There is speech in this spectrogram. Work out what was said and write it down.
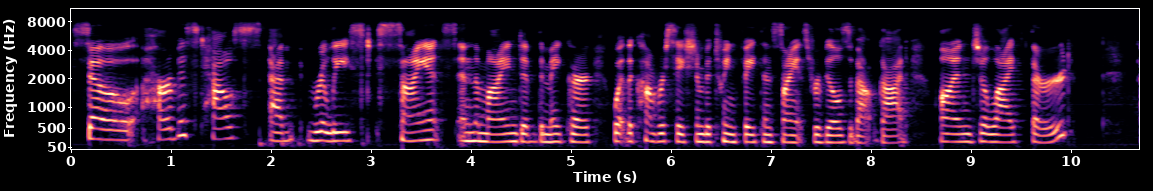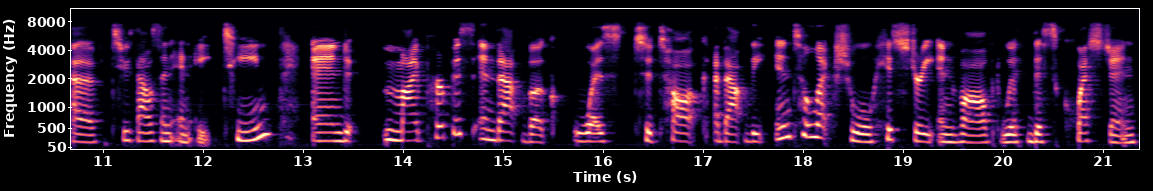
So Harvest House um, released Science and the Mind of the Maker What the Conversation Between Faith and Science Reveals About God on July 3rd of 2018. And my purpose in that book was to talk about the intellectual history involved with this question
